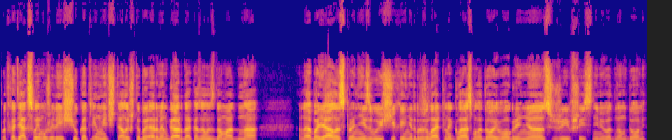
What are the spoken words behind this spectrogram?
Подходя к своему жилищу, Катрин мечтала, чтобы Эрменгарда оказалась дома одна. Она боялась пронизывающих и недоброжелательных глаз молодой Вогренес, жившей с ними в одном доме.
